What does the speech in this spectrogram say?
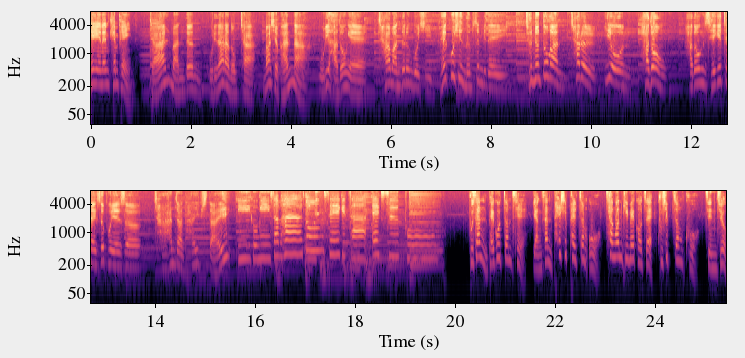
KNN 캠페인 잘 만든 우리나라 녹차 마셔봤나? 우리 하동에 차 만드는 곳이 100곳이 넘습니다. 천년 동안 차를 이어온 하동, 하동 세계차 엑스포에서 차 한 잔 하입시다. 2023 하동 세계차 엑스포 부산 105.7, 양산 88.5, 창원 김해 거제 90.9, 진주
